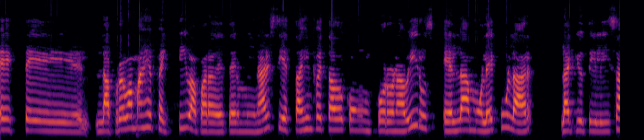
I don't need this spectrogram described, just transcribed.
este, la prueba más efectiva para determinar si estás infectado con coronavirus es la molecular, la que utiliza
